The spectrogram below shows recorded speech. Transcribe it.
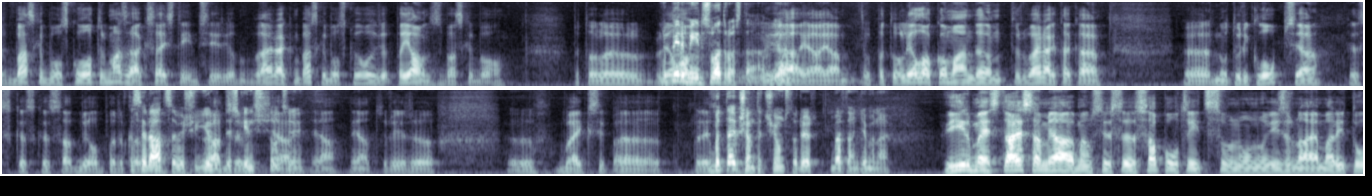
ar basketbolu skolu tur mazāk saistības ir. Vairāk basketbola skola ir pa jaunas basketbolu. Par to lielo, nu, piramīdas otro stāvu. Jā, jā, jā. Par to lielo komandu tur vairāk tā kā nu, tur ir klubs. Jā. Kas, kas, kas atbild par? Kas par, ir atsevišķa juridiska institūcija? Jā, jā, jā, tur ir uh, baigs. Uh, Bet teikšana taču jums tur ir, Bērtāņa ģimenei. Ir, mēs taisām, jā, mums ir sapulcīts un, un izrunājam arī to,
